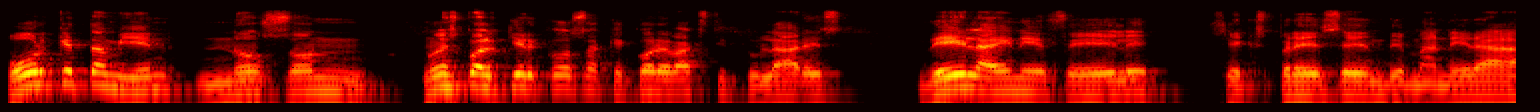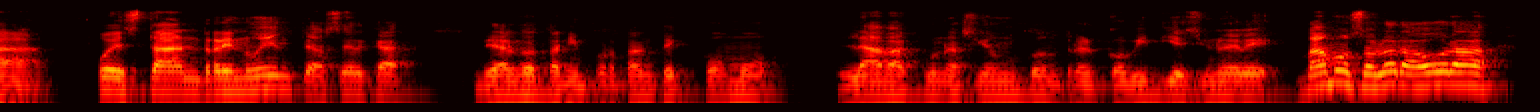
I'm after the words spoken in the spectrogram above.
porque también no son, no es cualquier cosa que corebacks titulares de la NFL se expresen de manera pues tan renuente acerca de algo tan importante como la vacunación contra el COVID-19. Vamos a hablar ahora,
